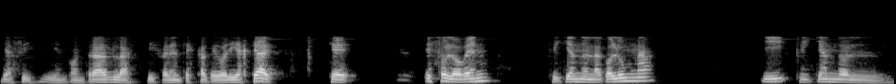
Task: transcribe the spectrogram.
y así, y encontrar las diferentes categorías que hay. Que eso lo ven cliqueando en la columna y cliqueando el,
